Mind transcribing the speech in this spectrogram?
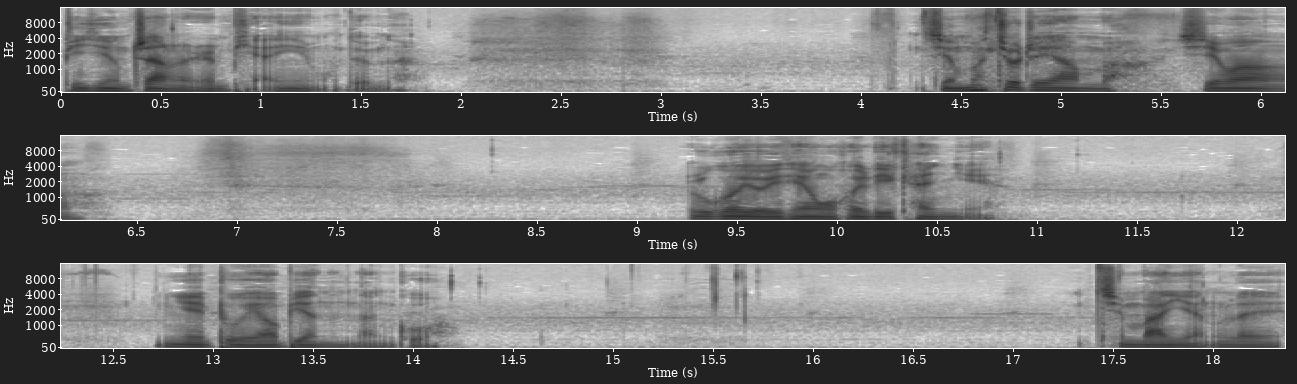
毕竟占了人便宜嘛，对不对？行吧，就这样吧。希望如果有一天我会离开你，你也不要变得难过。请把眼泪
